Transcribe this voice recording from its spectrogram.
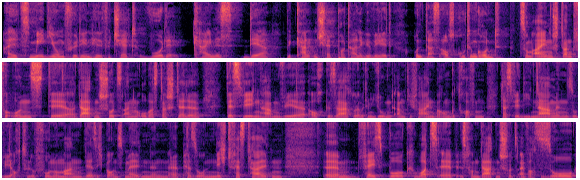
Als Medium für den Hilfechat wurde keines der bekannten Chatportale gewählt und das aus gutem Grund. Zum einen stand für uns der Datenschutz an oberster Stelle. Deswegen haben wir auch gesagt oder mit dem Jugendamt die Vereinbarung getroffen, dass wir die Namen sowie auch Telefonnummern der sich bei uns meldenden äh, Personen nicht festhalten. Ähm, Facebook, WhatsApp ist vom Datenschutz einfach so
